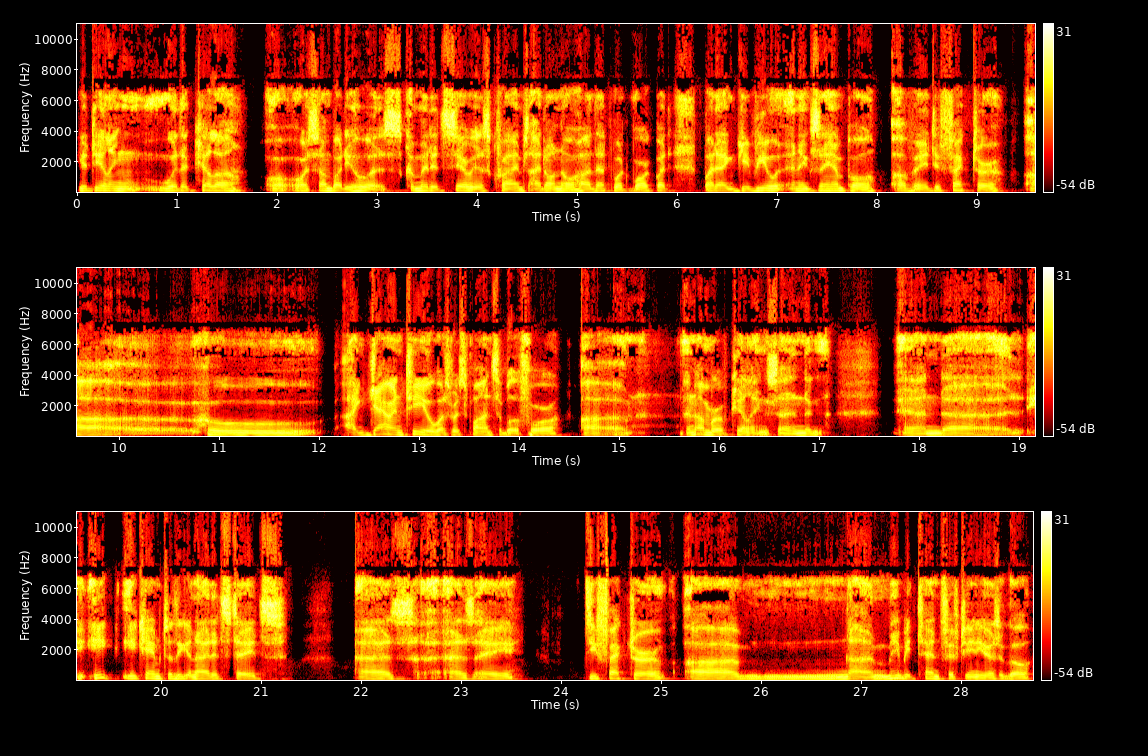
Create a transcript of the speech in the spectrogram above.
you're dealing with a killer or, or, somebody who has committed serious crimes, I don't know how that would work. But but I give you an example of a defector uh, who I guarantee you was responsible for uh, a number of killings and. The, and uh, he he came to the United States as as a defector um, maybe 10, 15 years ago.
